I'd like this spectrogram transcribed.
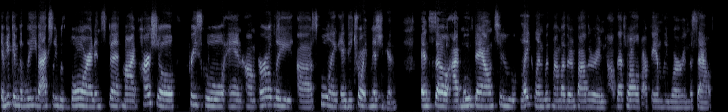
If you can believe, I actually was born and spent my partial preschool and um, early uh, schooling in Detroit, Michigan. And so I moved down to Lakeland with my mother and father, and uh, that's where all of our family were in the South.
